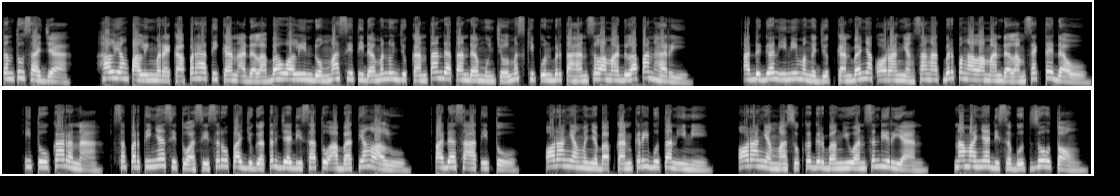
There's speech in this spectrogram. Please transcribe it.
Tentu saja, Hal yang paling mereka perhatikan adalah bahwa Lindung masih tidak menunjukkan tanda-tanda muncul meskipun bertahan selama delapan hari. Adegan ini mengejutkan banyak orang yang sangat berpengalaman dalam Sekte Dao. Itu karena, sepertinya situasi serupa juga terjadi satu abad yang lalu. Pada saat itu, orang yang menyebabkan keributan ini, orang yang masuk ke gerbang Yuan sendirian, namanya disebut Zhou Tong.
